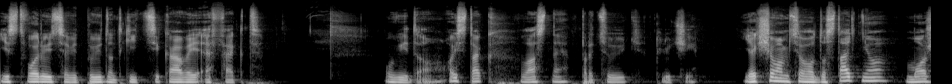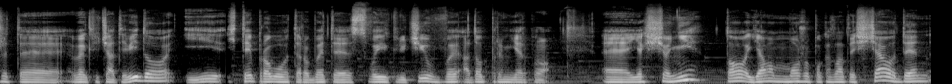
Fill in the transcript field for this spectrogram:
І створюється відповідно такий цікавий ефект у відео. Ось так, власне, працюють ключі. Якщо вам цього достатньо, можете виключати відео і йти пробувати робити свої ключі в Adobe Premiere Pro. Е, якщо ні, то я вам можу показати ще один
